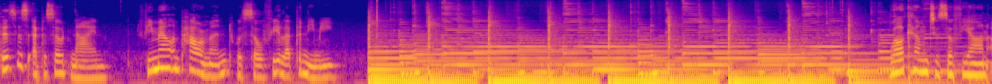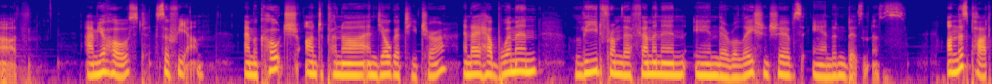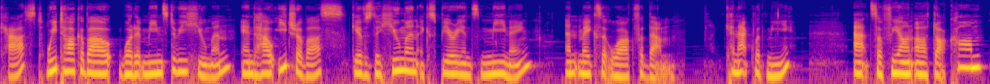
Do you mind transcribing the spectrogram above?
This is episode 9 Female Empowerment with Sofie Leppiniemi. Welcome to Sophia on Earth. I'm your host, Sophia. I'm a coach, entrepreneur, and yoga teacher, and I help women lead from their feminine in their relationships and in business. On this podcast, we talk about what it means to be human and how each of us gives the human experience meaning and makes it work for them. Connect with me at sophiaonearth.com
